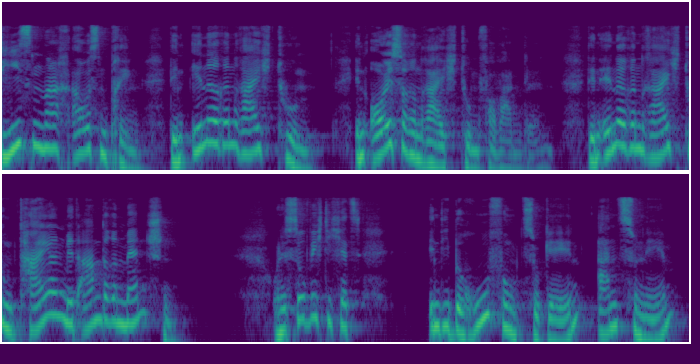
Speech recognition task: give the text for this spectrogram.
Diesen nach außen bringen, den inneren Reichtum in äußeren Reichtum verwandeln, den inneren Reichtum teilen mit anderen Menschen. Und es ist so wichtig jetzt in die Berufung zu gehen, anzunehmen,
